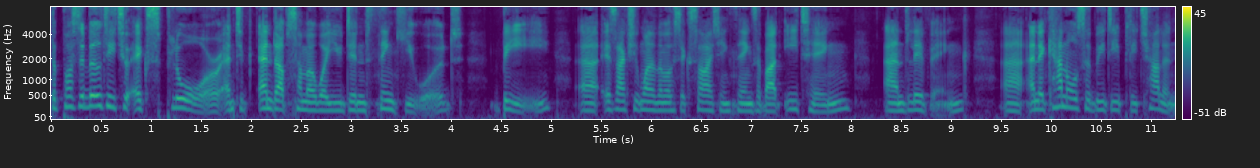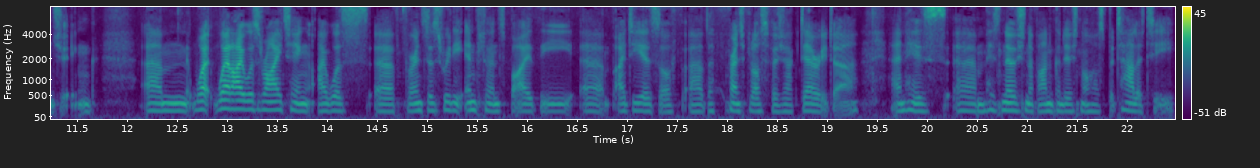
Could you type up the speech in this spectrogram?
the possibility to explore and to end up somewhere where you didn't think you would be uh, is actually one of the most exciting things about eating and living, uh, and it can also be deeply challenging. Um, wh- when I was writing, I was, uh, for instance, really influenced by the uh, ideas of uh, the French philosopher Jacques Derrida and his um, his notion of unconditional hospitality.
